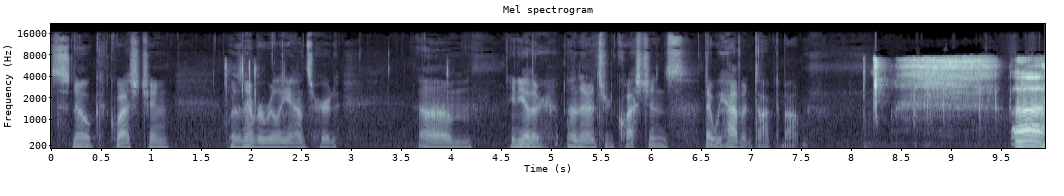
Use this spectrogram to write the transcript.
Snoke question was never really answered. Um, any other unanswered questions that we haven't talked about? Uh,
